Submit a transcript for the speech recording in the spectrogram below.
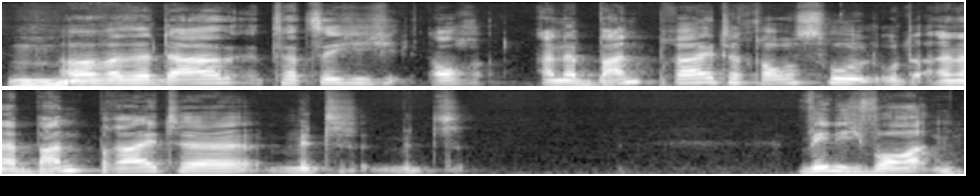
Mhm. Aber was er da tatsächlich auch an der Bandbreite rausholt und an der Bandbreite mit, mit wenig Worten.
